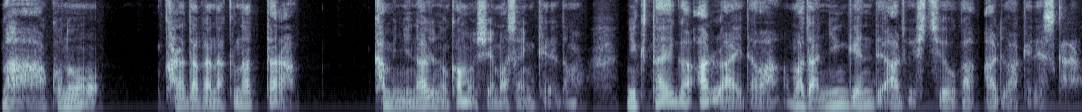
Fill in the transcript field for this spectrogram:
まあこの体がなくなったら神になるのかもしれませんけれども肉体がある間はまだ人間である必要があるわけですから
